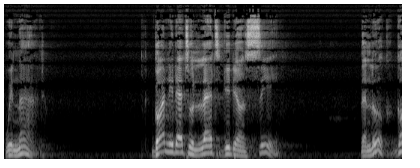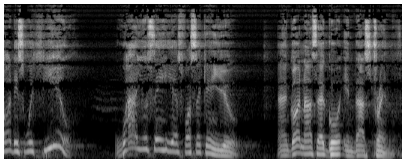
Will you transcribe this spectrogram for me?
will not. God needed to let Gideon see. Then look, God is with you. Why are you saying he has forsaken you? And God now said, Go in that strength.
